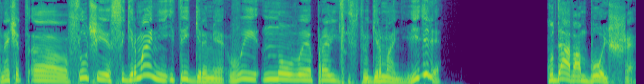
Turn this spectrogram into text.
Значит, э, в случае с Германией и триггерами вы новое правительство Германии видели? Куда вам больше?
